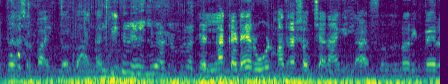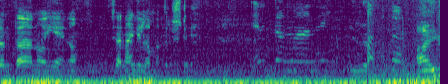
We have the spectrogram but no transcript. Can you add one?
ಇದು ಸ್ವಲ್ಪ ಆಯ್ತು ಅಲ್ವಾ ಹಾಗಾಗಿ. ಎಲ್ಲ ಕಡೆ ರೋಡ್ ಮಾತ್ರ ಅಷ್ಟೊಂದು ಚೆನ್ನಾಗಿಲ್ಲ. ಫುಲ್ಲು ರಿಪೇರ್ ಅಂತಾನೋ ಏನೋ. ಚೆನ್ನಾಗಿಲ್ಲ ಮಾತ್ರ ಅಷ್ಟೇ. ಈಗ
